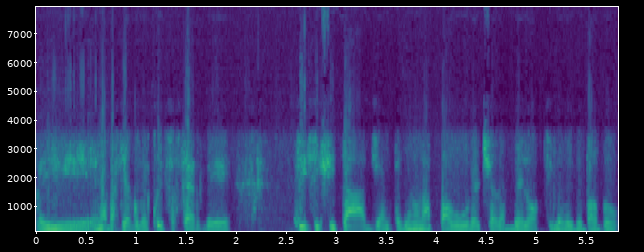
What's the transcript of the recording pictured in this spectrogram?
E una partita come questa serve fisicità, gente che non ha paura, eccetera. Belotti lo vedo proprio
